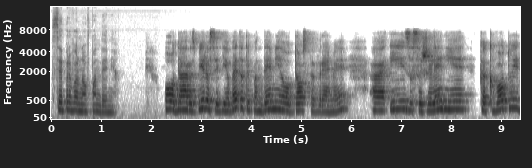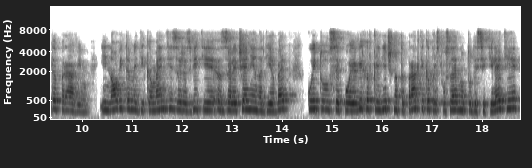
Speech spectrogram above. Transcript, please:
се е превърнал в пандемия? О, да, разбира се, диабетът е пандемия от доста време а, и за съжаление каквото и да правим и новите медикаменти за развитие, за лечение на диабет, които се появиха в клиничната практика през последното десетилетие,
